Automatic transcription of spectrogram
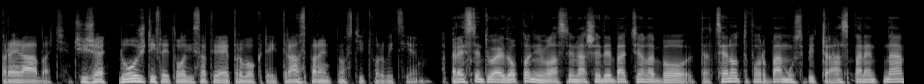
prerábať. Čiže dôležitý v tejto legislatíve je prvok tej transparentnosti tvorby cien. A presne tu aj doplním vlastne našej debate, lebo tá cenotvorba musí byť transparentná.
